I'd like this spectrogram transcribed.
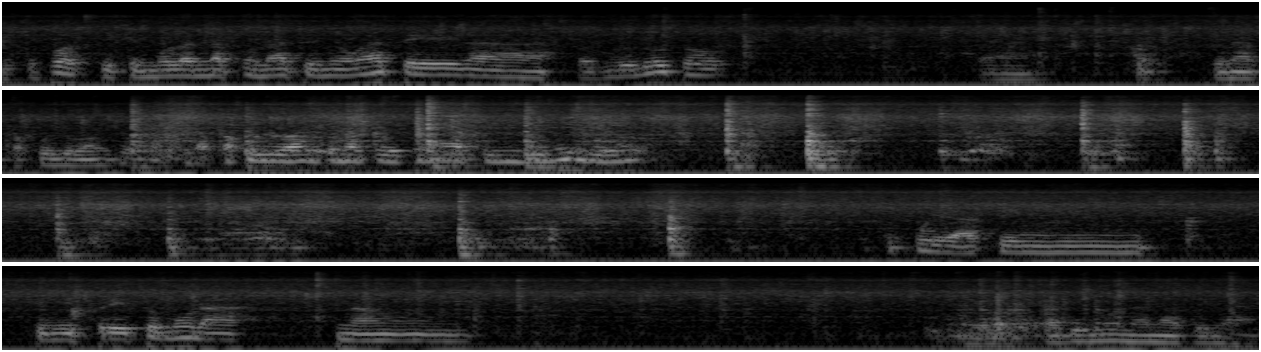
Ito po, sisimulan na po natin yung ating uh, pagluluto. Ayan. Pinapakuluan ko. Napakuluan ko na po itong ating binili. Ito po yung ating piniprito muna ng sabi muna natin yan.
